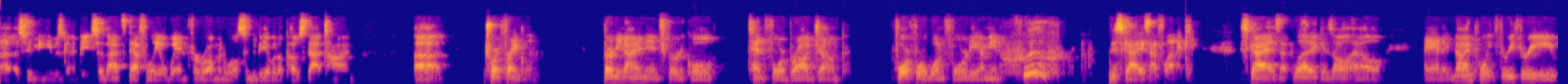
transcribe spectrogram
uh, assuming he was going to be. So that's definitely a win for Roman Wilson to be able to post that time. Uh, Troy Franklin, 39 inch vertical, 10 4 broad jump, 4 4 140. I mean, whew, this guy is athletic. This guy is athletic as all hell. And a 9.33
